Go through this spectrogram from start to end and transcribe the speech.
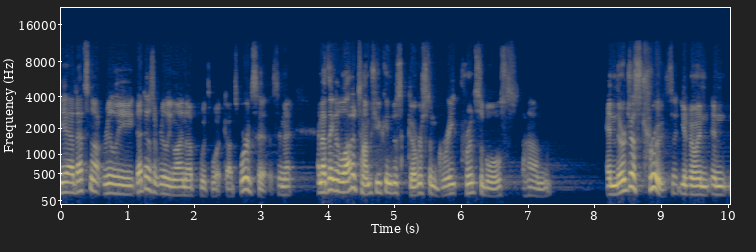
yeah that's not really that doesn't really line up with what god's word says. And I, and i think a lot of times you can discover some great principles um, and they're just truth you know and, and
